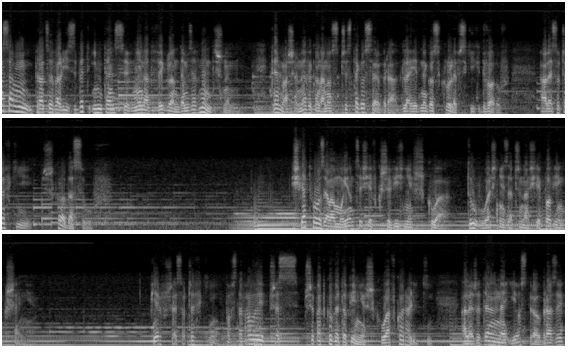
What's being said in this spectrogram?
Czasem pracowali zbyt intensywnie nad wyglądem zewnętrznym. Tę maszynę wykonano z czystego srebra dla jednego z królewskich dworów, ale soczewki szkoda słów. Światło załamujące się w krzywiźnie szkła. Tu właśnie zaczyna się powiększenie. Pierwsze soczewki powstawały przez przypadkowe topienie szkła w koraliki, ale rzetelne i ostre obrazy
